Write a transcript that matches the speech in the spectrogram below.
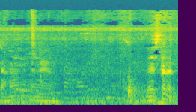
kहाँ Deve essere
